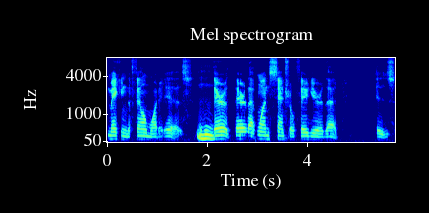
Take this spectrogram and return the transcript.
making the film what it is. Mm-hmm. They're they're that one central figure that is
